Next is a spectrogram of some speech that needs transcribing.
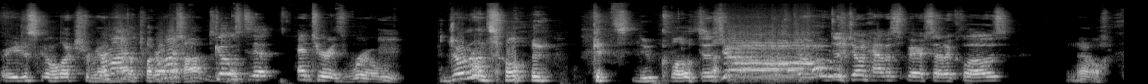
Or are you just gonna lecture me on how to Ramash, put on a Ramash hot? goes to enter his room. Hmm. Joan runs home and gets new clothes. Does Joan, does Joan have a spare set of clothes? no.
